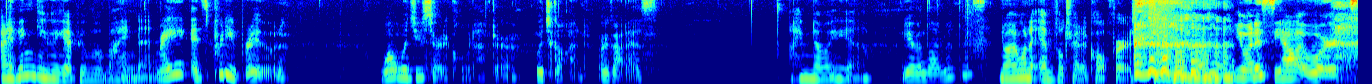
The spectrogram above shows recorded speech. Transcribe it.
I think you could get people behind it. Right? It's pretty rude. What would you start a cult after? Which god or goddess? I have no idea. You haven't thought about this? No, I want to infiltrate a cult first. you want to see how it works.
